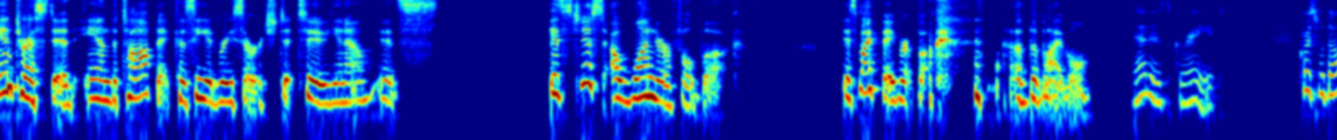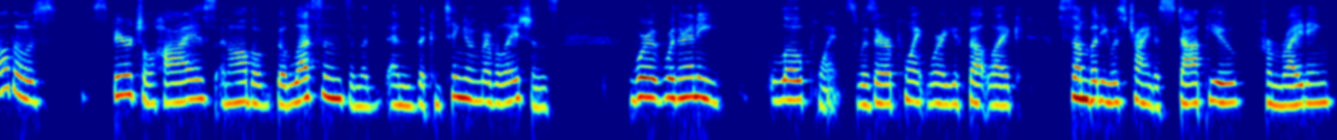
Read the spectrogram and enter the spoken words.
interested in the topic because he had researched it too you know. It's it's just a wonderful book. It's my favorite book of the bible. That is great. Of course with all those spiritual highs and all the, the lessons and the and the continuing revelations were were there any low points? Was there a point where you felt like somebody was trying to stop you from writing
